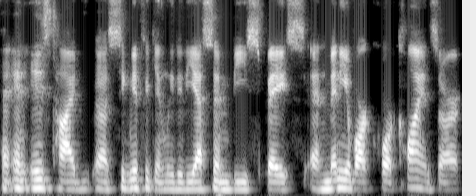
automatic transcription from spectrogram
and is tied uh, significantly to the SMB space, and many of our core clients are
